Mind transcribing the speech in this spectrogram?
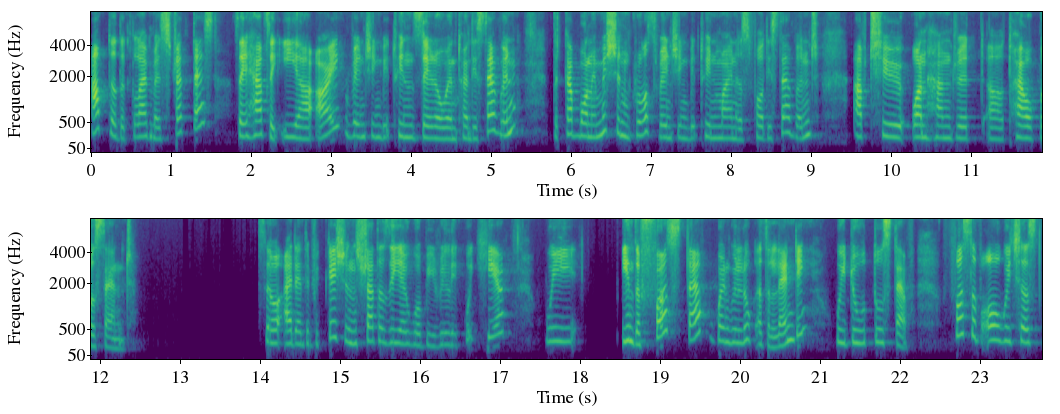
After the climate stress test, they have the ERI ranging between 0 and 27, the carbon emission growth ranging between minus 47 up to 112%. So identification strategy, will be really quick here. We, in the first step, when we look at the lending, we do two steps. First of all, we just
